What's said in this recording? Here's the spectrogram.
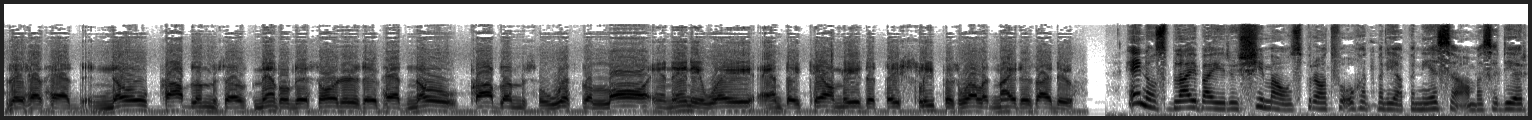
They have had no problems of mental disorder. They've had no problems with the law in any way, and they tell me that they sleep as well at night as I do. En ons bly by Hiroshima. Ons praat ver met die Japaneese ambassadeur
